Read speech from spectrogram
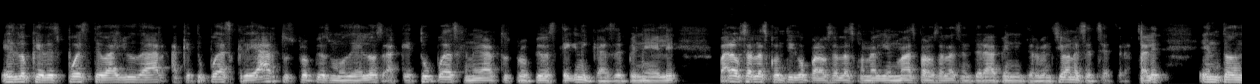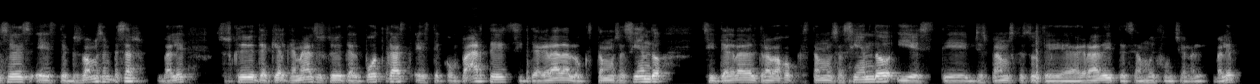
es lo que después te va a ayudar a que tú puedas crear tus propios modelos, a que tú puedas generar tus propias técnicas de PNL para usarlas contigo, para usarlas con alguien más, para usarlas en terapia, en intervenciones, etcétera, ¿sale? Entonces, este, pues vamos a empezar, ¿vale? Suscríbete aquí al canal, suscríbete al podcast, este, comparte si te agrada lo que estamos haciendo si te agrada el trabajo que estamos haciendo y este, esperamos que esto te agrade y te sea muy funcional, ¿vale?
